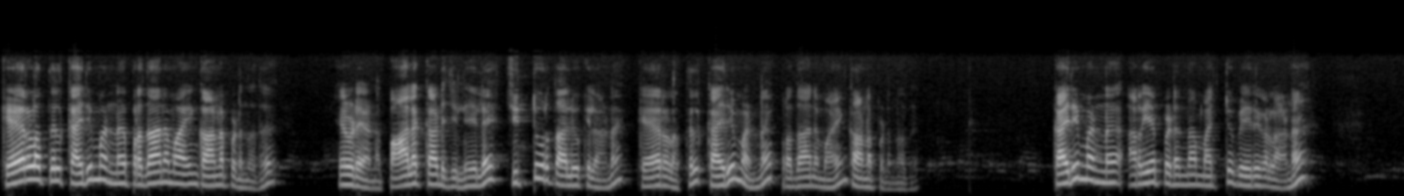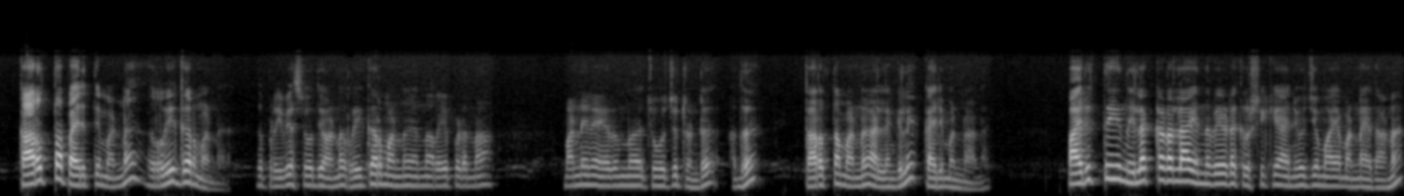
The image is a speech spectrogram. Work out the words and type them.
കേരളത്തിൽ കരിമണ്ണ് പ്രധാനമായും കാണപ്പെടുന്നത് എവിടെയാണ്? പാലക്കാട് ജില്ലയിലെ ചിറ്റൂർ താലൂക്കിലാണ് കേരളത്തിൽ കരിമണ്ണ് പ്രധാനമായും കാണപ്പെടുന്നത്. കരിമണ്ണ് അറിയപ്പെടുന്ന മറ്റു പേരുകളാണ് കറുത്ത പരുത്തി മണ്ണ് റീഗർ മണ്ണ്. ഇത് പ്രീവിയസ് ചോദ്യമാണ്. റീഗർ മണ്ണ് എന്നറിയപ്പെടുന്ന മണ്ണിനെ ഏതെന്ന് ചോദിച്ചിട്ടുണ്ട്. അത് കറുത്ത മണ്ണ് അല്ലെങ്കിൽ കരിമണ്ണാണ്. പരുത്തി നിലക്കടല എന്നിവയുടെ കൃഷിക്ക് അനുയോജ്യമായ മണ്ണ് ഏതാണ്?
